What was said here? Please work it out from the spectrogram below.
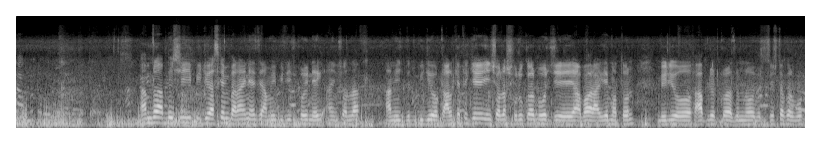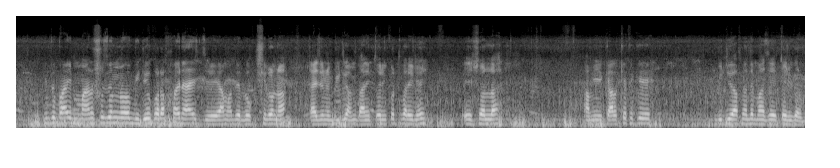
না আমরা বেশি ভিডিও আজকে আমি বানাই না যে আমি ভিডিও করি নাই ইনশাল্লাহ। আমি ভিডিও কালকে থেকে ইনশাল্লাহ শুরু করব যে আবার আগের মতন ভিডিও আপলোড করার জন্য চেষ্টা করব। কিন্তু ভাই মানুষের জন্য ভিডিও করা হয় নাই যে আমাদের লোক ছিল না তাই জন্য ভিডিও আমি বানিয়ে তৈরি করতে পারি নাই। ইনশাল্লাহ আমি কালকে থেকে ভিডিও আপনাদের মাঝে তৈরি করব।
